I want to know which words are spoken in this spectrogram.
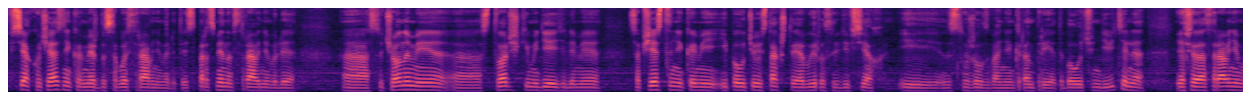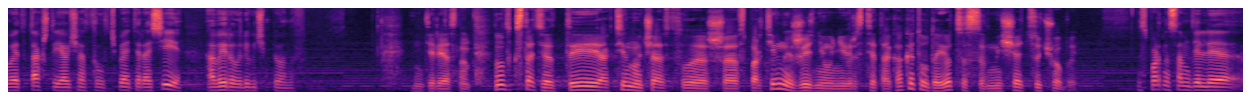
всех участников между собой сравнивали. То есть спортсменов сравнивали с учеными, э, с творческими деятелями, с общественниками, и получилось так, что я выиграл среди всех и заслужил звание Гран-при. Это было очень удивительно. Я всегда сравниваю это так, что я участвовал в чемпионате России, а выиграл Лигу чемпионов. Интересно. Ну вот, кстати, ты активно участвуешь э, в спортивной жизни университета. А как это удается совмещать с учебой? Спорт, на самом деле,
